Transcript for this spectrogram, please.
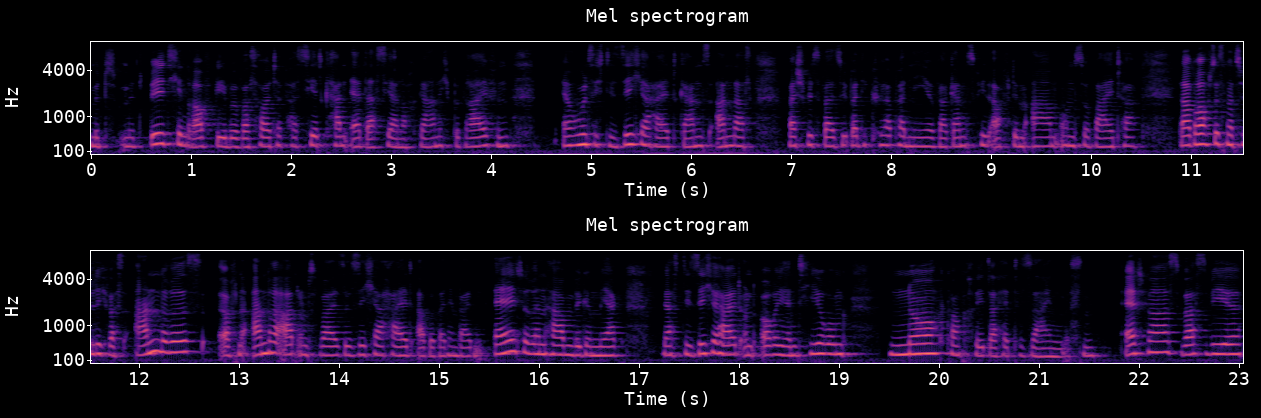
mit, mit Bildchen drauf gebe, was heute passiert, kann er das ja noch gar nicht begreifen. Er holt sich die Sicherheit ganz anders, beispielsweise über die Körpernähe, war ganz viel auf dem Arm und so weiter. Da braucht es natürlich was anderes, auf eine andere Art und Weise Sicherheit, aber bei den beiden Älteren haben wir gemerkt, dass die Sicherheit und Orientierung noch konkreter hätte sein müssen. Etwas, was wir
